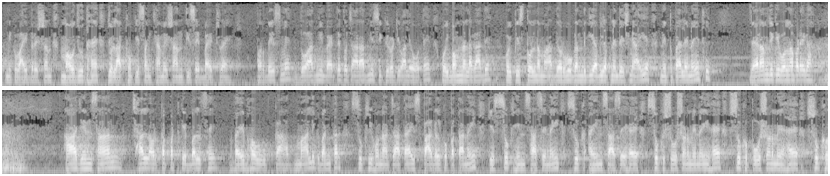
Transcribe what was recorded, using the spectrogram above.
आध्यात्मिक वाइब्रेशन मौजूद है जो लाखों की संख्या में शांति से बैठ रहे हैं। परदेश में दो आदमी बैठते तो चार आदमी सिक्योरिटी वाले होते हैं। कोई बम न लगा दे, कोई पिस्तौल न मार दे और वो गंदगी अभी अपने देश में आई है, नहीं तो पहले नहीं थी। जयराम जी की बोलना पड़ेगा, आज इंसान छल और कपट के बल से वैभव का मालिक बनकर सुखी होना चाहता है। इस पागल को पता नहीं कि सुख हिंसा से नहीं, सुख अहिंसा से है। सुख शोषण में नहीं है, सुख पोषण में है। सुख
